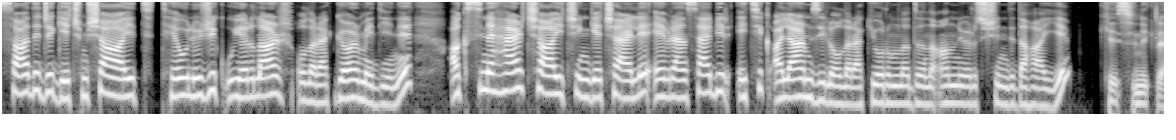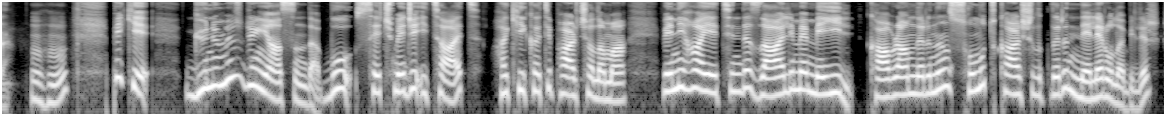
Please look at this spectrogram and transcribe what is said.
sadece geçmişe ait teolojik uyarılar olarak görmediğini, aksine her çağ için geçerli evrensel bir etik alarm zili olarak yorumladığını anlıyoruz şimdi daha iyi. Kesinlikle. Hı hı. Peki günümüz dünyasında bu seçmece itaat, hakikati parçalama ve nihayetinde zalime meyil kavramlarının somut karşılıkları neler olabilir?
